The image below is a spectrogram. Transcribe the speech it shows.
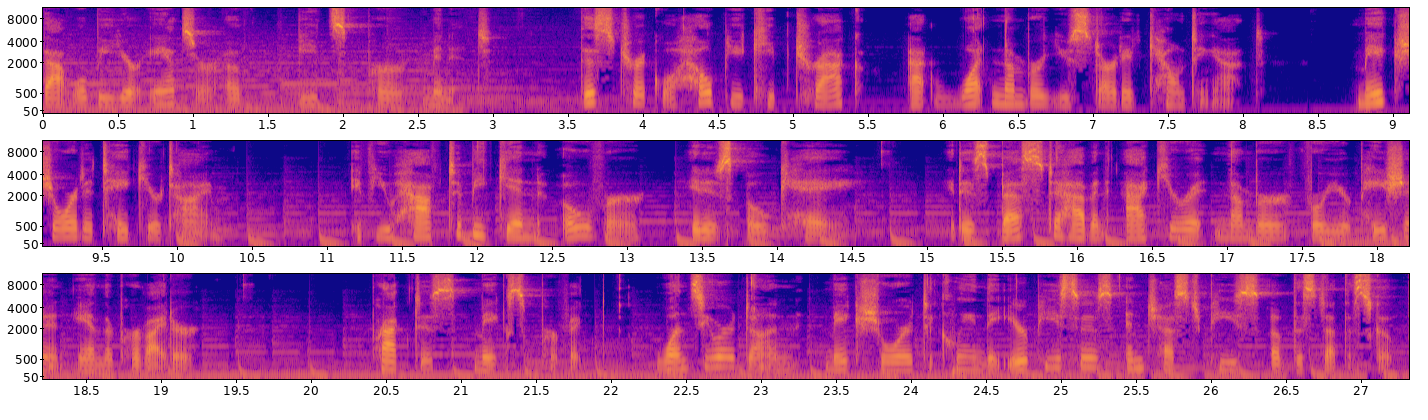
that will be your answer of beats per minute. This trick will help you keep track at what number you started counting at. Make sure to take your time. If you have to begin over, it is okay. It is best to have an accurate number for your patient and the provider. Practice makes perfect. Once you are done, make sure to clean the earpieces and chest piece of the stethoscope.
